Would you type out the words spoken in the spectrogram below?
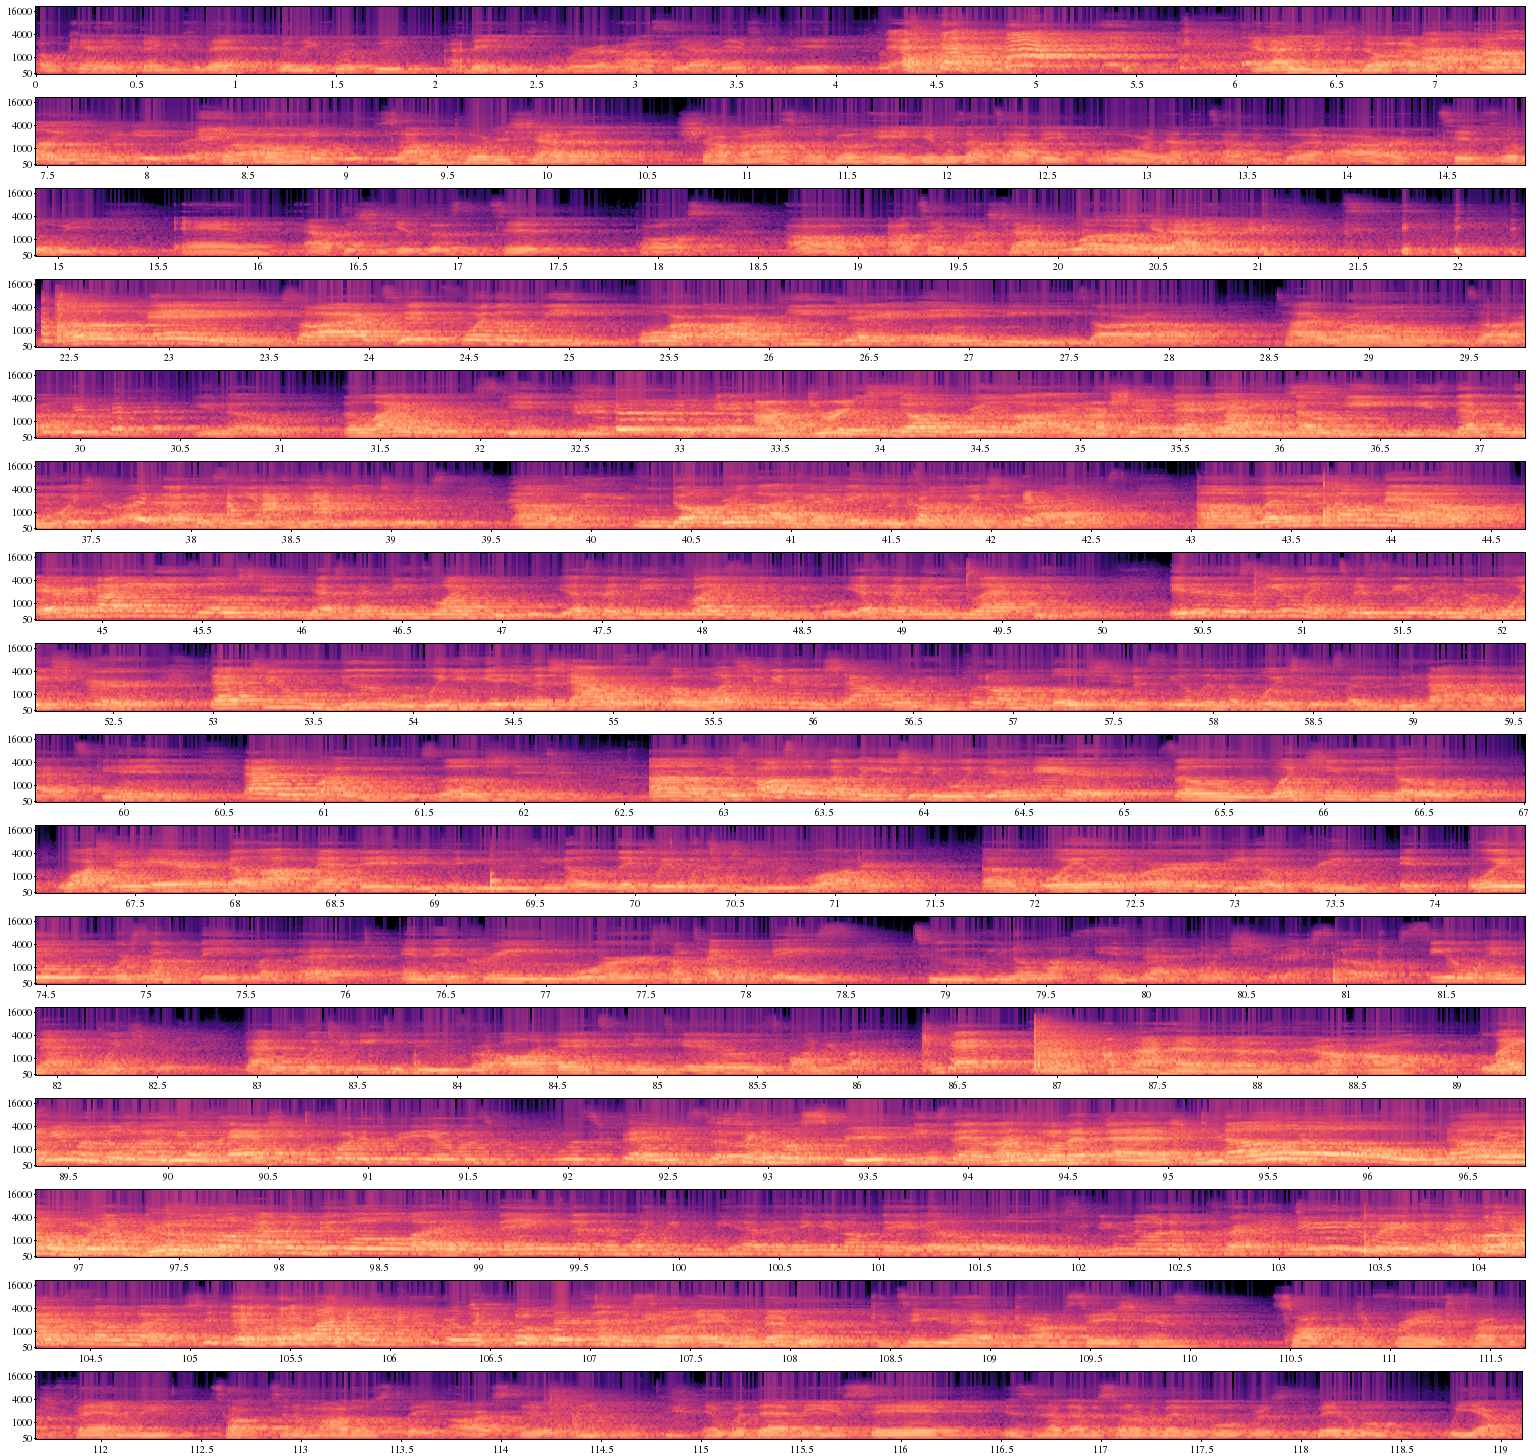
Okay, thank you for that. Really quickly, I didn't use the word. Honestly, I did forget. and I usually don't ever I forget. always forget. But um, so I'm gonna pour this shot up. Sharvon is gonna go ahead and give us our topic, or not the topic, but our tip for the week. And after she gives us the tip, pause. Um, I'll take my shot and we'll get out of here. Okay, so our tip for the week for our DJ envies, our um, Tyrones, our um, you know the lighter skinned people, okay, Our Drakes. who don't realize Our champagne that they poppies. no he he's definitely moisturized. I can see it in his pictures. Um, who don't realize that they need to moisturize. Um, letting you know now, everybody needs lotion. Yes, that means white people. Yes, that means light skinned people. Yes, that means black people. It is a sealant to seal in the moisture that you do when you get in the shower. So once you get in the shower, you put on the lotion to seal in the moisture so you do not have bad skin. That is why we use lotion. Um, it's also something you should do with your hair. So once you, you know, wash your hair, the lock method, you could use, know, liquid, which is usually water, um, oil or, you know, cream, oil or something like that, and then cream or some type of base to, you know, lock in that moisture. So seal in that moisture. That is what you need to do for all dead skin scales on your body. Okay? Look, I'm not having none of it. I don't. I don't Like he was people do he was lotion. ashy before this video was was filmed. just so- take a little spit. He said like rub it on that ash. and No, no. I don't need no boy, I'm good. You gonna have them big old like things that them white people be having hanging off their elbows. You know them cracks. Anyways, thank you guys so much for watching Relatable Versus moving. So hey, remember, continue to have the conversations. Talk with your friends. Talk with your family. Talk to the models. They are still people. and with that being said, it's another episode of Relatable versus Debatable. We out.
